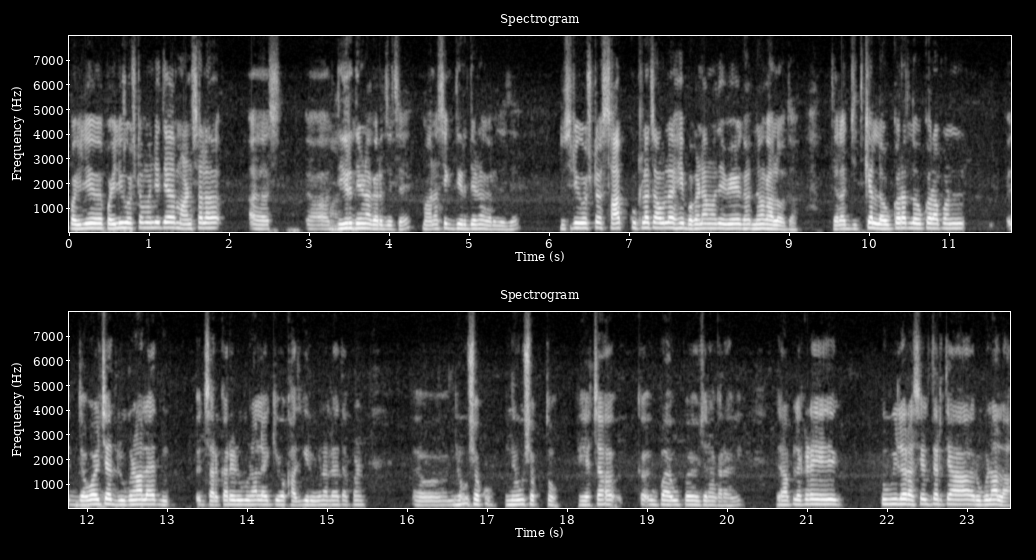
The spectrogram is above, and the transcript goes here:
पहिली पहिली गोष्ट म्हणजे त्या माणसाला धीर देणं गरजेचं आहे. मानसिक धीर देणं गरजेचं आहे. दुसरी गोष्ट साप कुठला चावला हे बघण्यामध्ये वेळ न घालवता. त्याला जितक्या लवकरात लवकर आपण जवळच्या रुग्णालयात सरकारी रुग्णालय किंवा खाजगी रुग्णालयात आपण नेऊ शकू नेऊ शकतो याच्या क- उपाय उपाययोजना करावी. जर आपल्याकडे टू व्हीलर असेल तर त्या रुग्णाला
